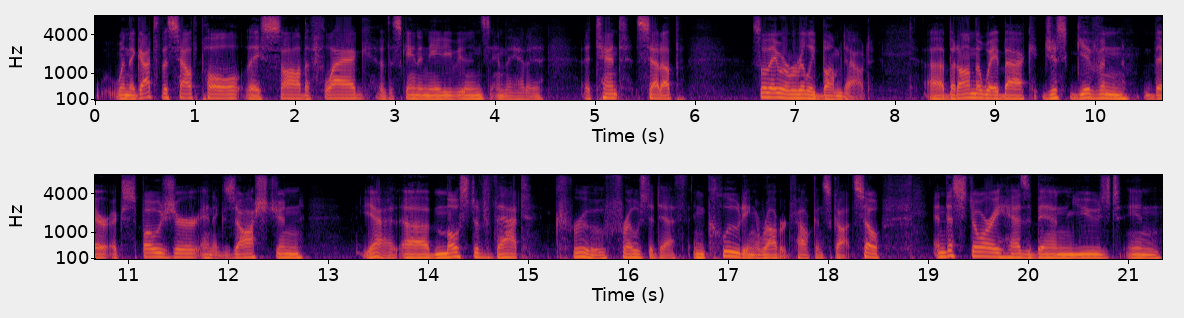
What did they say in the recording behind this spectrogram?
when they got to the South Pole, they saw the flag of the Scandinavians and they had a, a tent set up. So they were really bummed out. Uh, but on the way back, just given their exposure and exhaustion, yeah, uh, most of that crew froze to death, including Robert Falcon Scott. So, and this story has been used in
